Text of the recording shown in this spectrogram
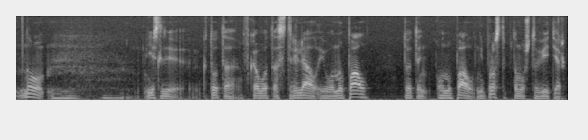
ну, если кто-то в кого-то стрелял и он упал, то это он упал не просто потому, что ветер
